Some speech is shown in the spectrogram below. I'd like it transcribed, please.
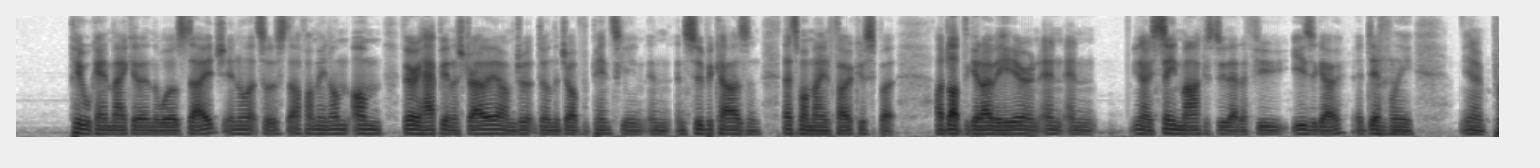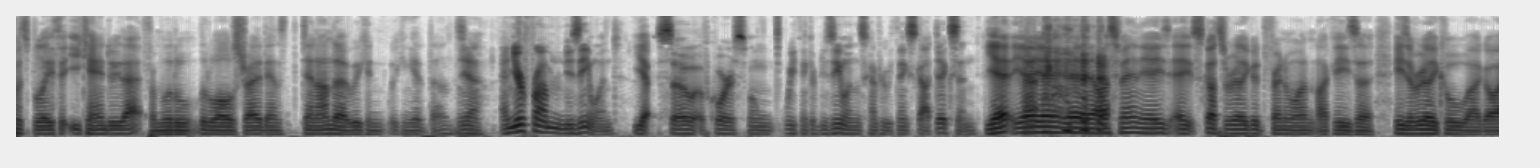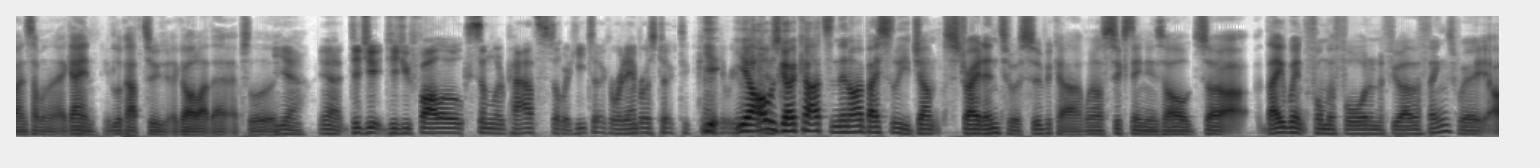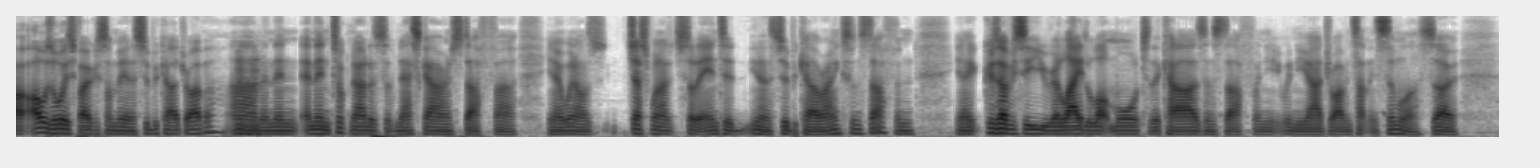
people can make it in the world stage and all that sort of stuff. I mean, I'm I'm very happy in Australia. I'm doing the job for Penske and, and, and supercars, and that's my main focus. But I'd love to get over here and and and you know, seen Marcos do that a few years ago. It definitely. Mm-hmm. You know, puts belief that you can do that from little little old Australia down down under. We can we can get it done. So. Yeah, and you're from New Zealand. Yep. So of course, when we think of New Zealand, this country, we think Scott Dixon. Yeah, yeah, yeah, yeah. yeah, Iceman. Yeah, he's, Scott's a really good friend of mine. Like he's a he's a really cool uh, guy and someone that again you look up to a guy like that. Absolutely. Yeah, yeah. Did you did you follow similar paths to what he took or what Ambrose took to kind Yeah, of get where you yeah. I was go karts, and then I basically jumped straight into a supercar when I was 16 years old. So uh, they went Formula Ford and a few other things where I, I was always focused on being a supercar driver, um, Mm-hmm. and then and then took notice of NASCAR and stuff. Uh, you know, when I was just when I sort of entered, you know, supercar ranks and stuff, and you know, because obviously you relate a lot more to the cars and stuff when you when you are driving something similar. So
